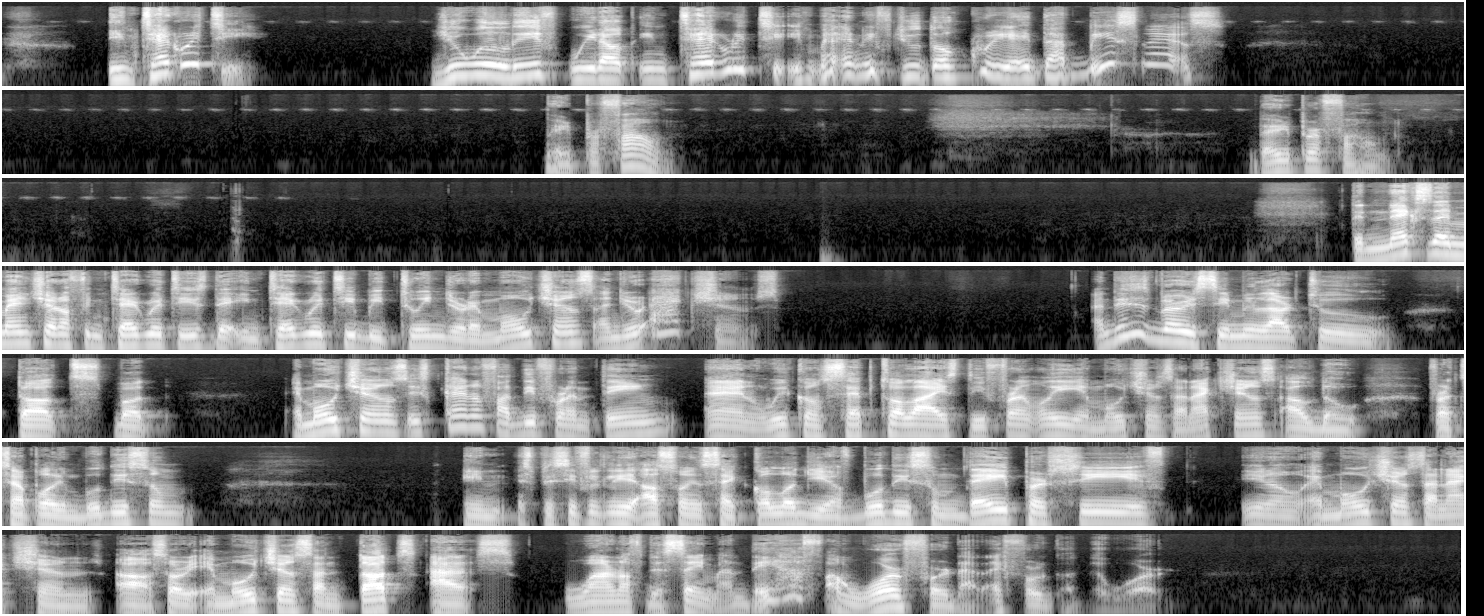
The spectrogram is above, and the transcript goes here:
integrity. You will live without integrity, man, if you don't create that business. Very profound. Very profound. The next dimension of integrity is the integrity between your emotions and your actions. And this is very similar to thoughts, but emotions is kind of a different thing. And we conceptualize differently emotions and actions. Although, for example, in Buddhism, in specifically also in psychology of Buddhism, they perceive you know emotions and actions, uh, sorry, emotions and thoughts as one of the same, and they have a word for that. I forgot the word.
